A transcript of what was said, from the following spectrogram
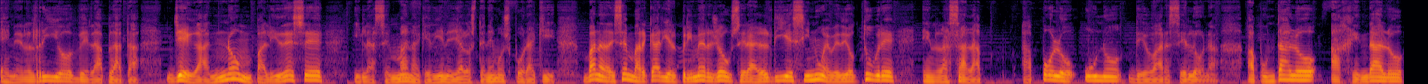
en el Río de la Plata. Llega Non Palidece y la semana que viene ya los tenemos por aquí. Van a desembarcar y el primer show será el 19 de octubre en la sala Apolo 1 de Barcelona. Apuntalo, agendalo,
